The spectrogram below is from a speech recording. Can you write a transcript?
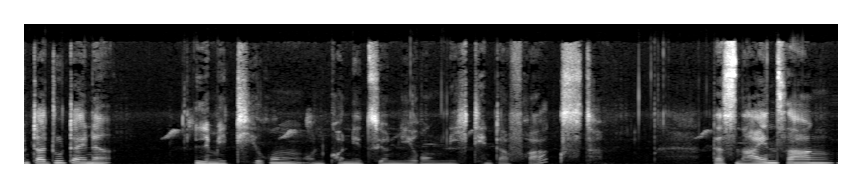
Und da du deine Limitierung und Konditionierung nicht hinterfragst, das Nein sagen,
